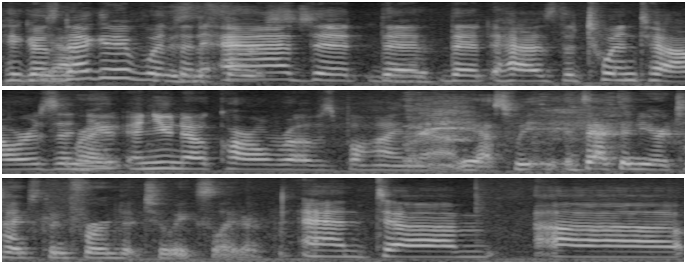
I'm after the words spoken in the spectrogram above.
He goes Yeah. negative with an ad that, that, Mhm. that has the Twin Towers, and, you, and you know Karl Rove's behind that. Yes, we, in fact, the New York Times confirmed it two weeks later. And um, uh,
